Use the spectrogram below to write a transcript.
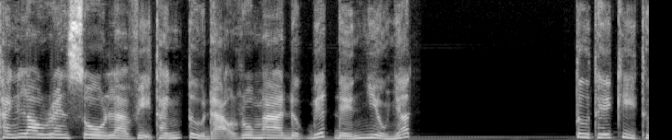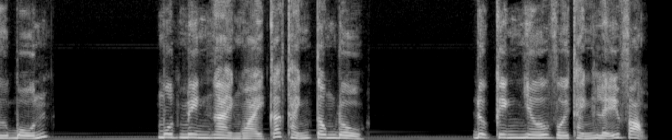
Thánh Lorenzo là vị thánh tử đạo Roma được biết đến nhiều nhất. Từ thế kỷ thứ 4, một mình ngài ngoài các thánh tông đồ, được kính nhớ với thánh lễ vọng.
